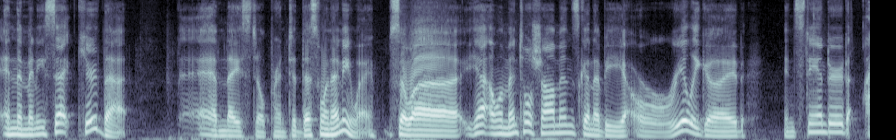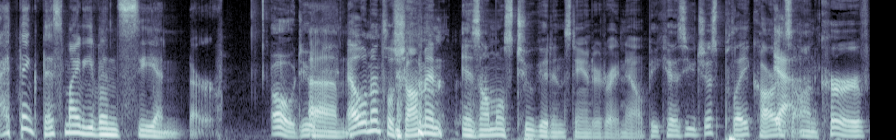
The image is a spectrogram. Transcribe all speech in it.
and the mini set cured that. And they still printed this one anyway. So, uh, yeah, Elemental Shaman's going to be really good in standard. I think this might even see a nerf. Oh, dude, Um, Elemental Shaman is almost too good in standard right now because you just play cards Yeah. on curve,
